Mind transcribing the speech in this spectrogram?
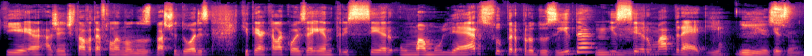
Que é, a gente estava até falando nos bastidores que tem aquela coisa entre ser uma mulher super produzida uhum. e ser uma drag. Isso.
